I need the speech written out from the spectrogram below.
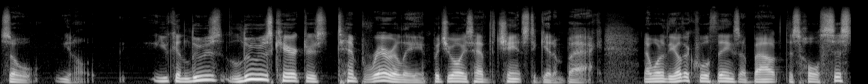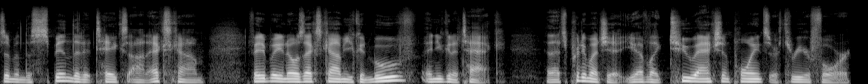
So you know, you can lose lose characters temporarily, but you always have the chance to get them back. Now, one of the other cool things about this whole system and the spin that it takes on XCOM, if anybody knows XCOM, you can move and you can attack. And that's pretty much it. You have like two action points or three or four.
